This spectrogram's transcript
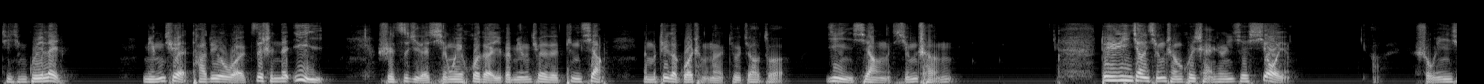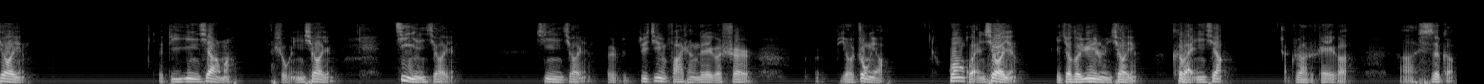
进行归类，明确它对我自身的意义，使自己的行为获得一个明确的定向。那么这个过程呢，就叫做印象形成。对于印象形成会产生一些效应啊，首因效应，就第一印象嘛，首因效应，近因效应，近因效应，呃，最近发生的这个事儿。比较重要，光环效应也叫做晕轮效应，刻板印象，主要是这个啊四个：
